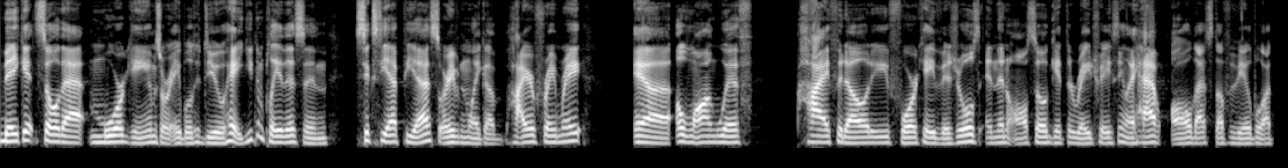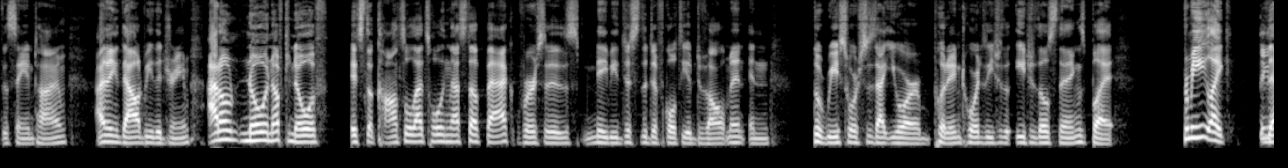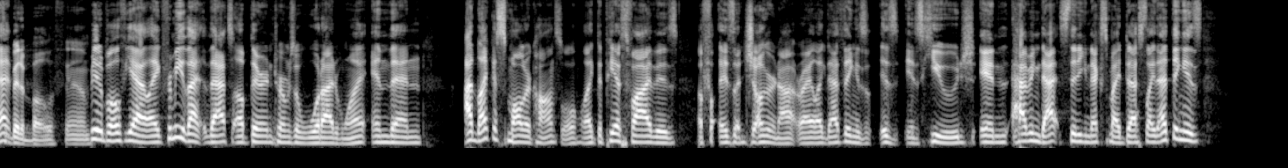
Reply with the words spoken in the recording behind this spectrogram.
make it so that more games are able to do, hey, you can play this in 60 FPS or even like a higher frame rate, uh, along with high fidelity 4K visuals, and then also get the ray tracing, like have all that stuff available at the same time. I think that would be the dream. I don't know enough to know if it's the console that's holding that stuff back versus maybe just the difficulty of development and the resources that you are putting towards each of the, each of those things. But for me, like that a bit of both. Yeah. bit of both. Yeah, like for me, that that's up there in terms of what I'd want, and then I'd like a smaller console. Like the PS5 is a, is a juggernaut, right? Like that thing is is is huge, and having that sitting next to my desk, like that thing is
